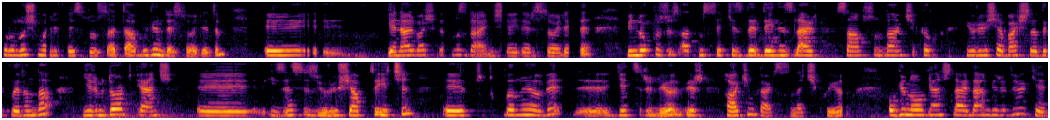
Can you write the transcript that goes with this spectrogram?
kuruluş manifestosu, hatta bugün de söyledim. E, Genel Başkanımız da aynı şeyleri söyledi. 1968'de denizler Samsun'dan çıkıp yürüyüşe başladıklarında 24 genç e, izinsiz yürüyüş yaptığı için e, tutuklanıyor ve e, getiriliyor bir hakim karşısına çıkıyor. O gün o gençlerden biri diyor ki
